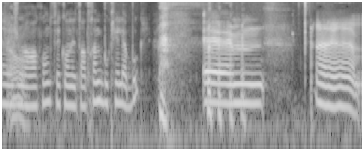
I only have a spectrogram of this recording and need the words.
Euh, Ah je me rends compte, fait qu'on est en train de boucler la boucle. Euh,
